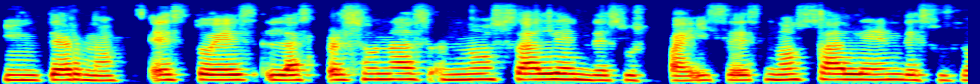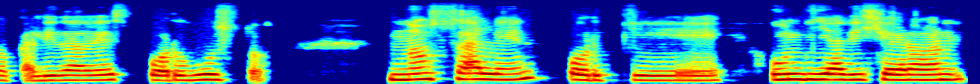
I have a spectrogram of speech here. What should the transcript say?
interno. Esto es, las personas no salen de sus países, no salen de sus localidades por gusto, no salen porque un día dijeron,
